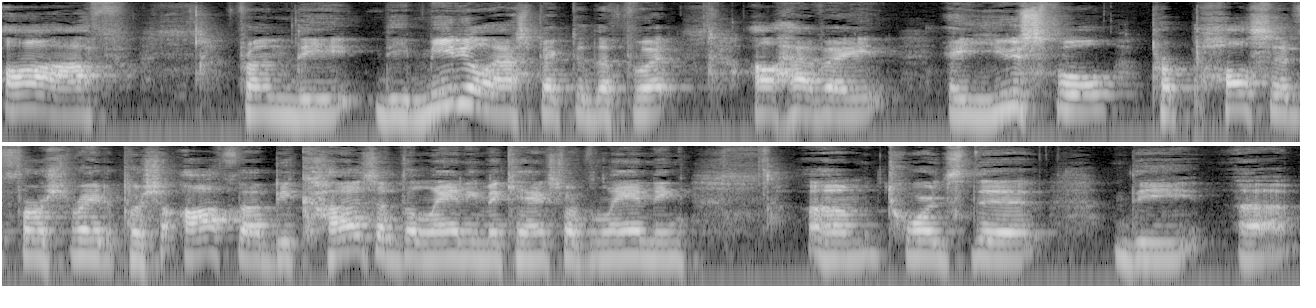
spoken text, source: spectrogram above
off, from the, the medial aspect of the foot, I'll have a, a useful propulsive first ray to push off of because of the landing mechanics of landing um, towards the, the uh,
